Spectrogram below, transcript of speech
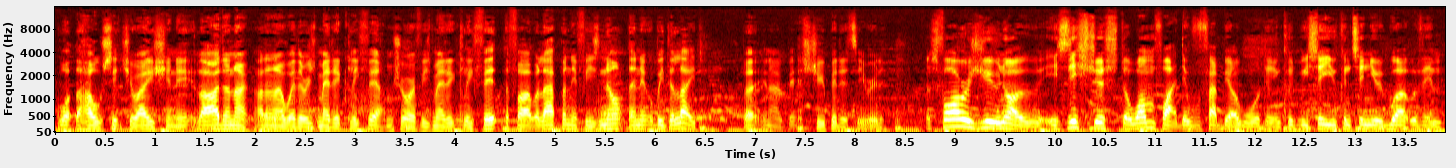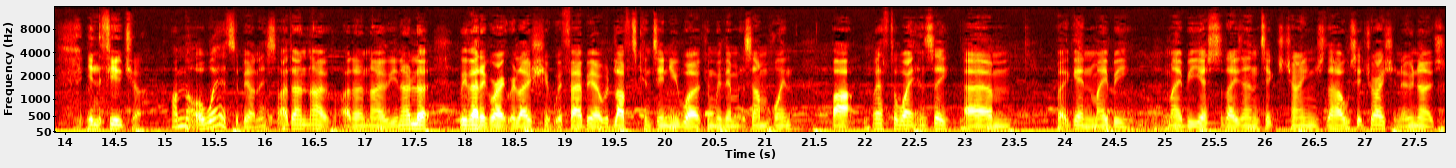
what the whole situation. Is. Like, I don't know. I don't know whether he's medically fit. I'm sure if he's medically fit, the fight will happen. If he's not, then it will be delayed. But you know, a bit of stupidity, really. As far as you know, is this just a one-fight deal for Fabio Wardley, and could we see you continue to work with him in the future? I'm not aware, to be honest. I don't know. I don't know. You know, look, we've had a great relationship with Fabio. Would love to continue working with him at some point, but we have to wait and see. Um, but again, maybe maybe yesterday's antics changed the whole situation. Who knows?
